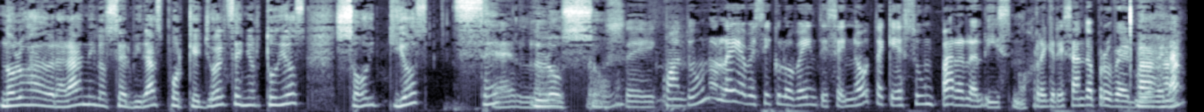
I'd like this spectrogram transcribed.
No los adorarás ni los servirás, porque yo, el Señor tu Dios, soy Dios celoso. Sí. Cuando uno lee el versículo 20, se nota que es un paralelismo, regresando a Proverbios, ¿verdad?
